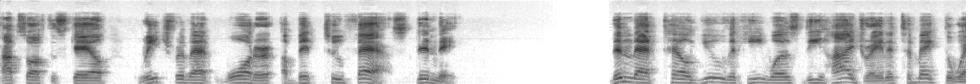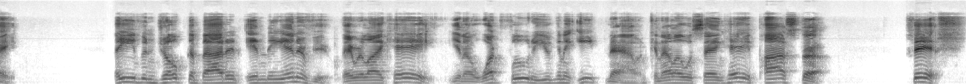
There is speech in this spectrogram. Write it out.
hops off the scale, reached for that water a bit too fast, didn't he? Didn't that tell you that he was dehydrated to make the weight? They even joked about it in the interview. They were like, hey, you know, what food are you going to eat now? And Canelo was saying, hey, pasta, fish.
